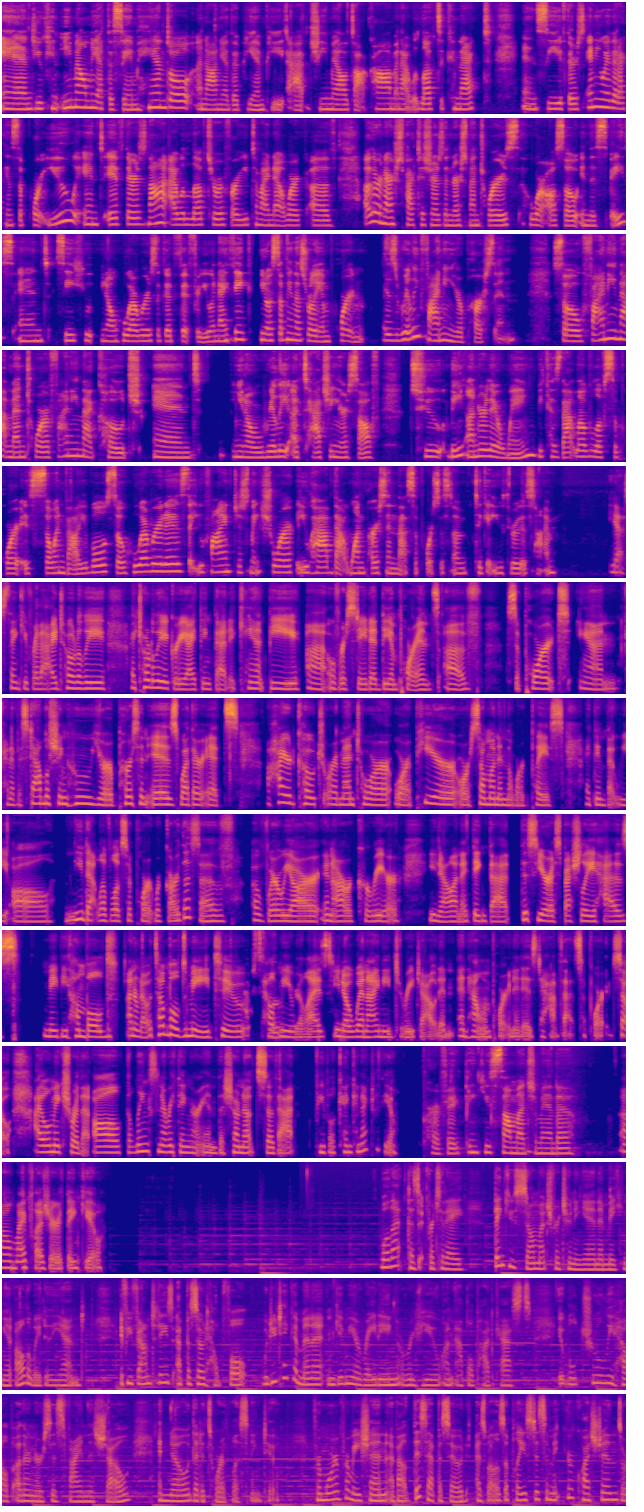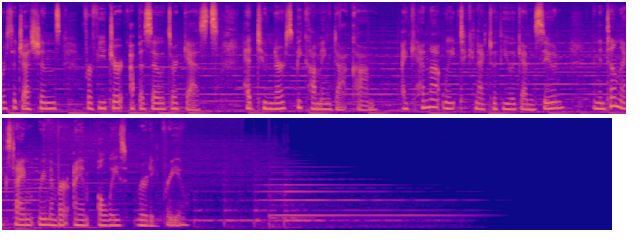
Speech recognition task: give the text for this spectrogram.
And you can email me at the same handle, Ananya the PNP at gmail.com. And I would love to connect and see if there's any way that I can support you. And if there's not, I would love to refer you to my network of other nurse practitioners and nurse mentors who are also in this space and see who, you know, whoever is a good fit for you. And I think, you know, something that's really important is really finding your person. So finding that mentor, finding that coach, and you know, really attaching yourself to being under their wing because that level of support is so invaluable. So, whoever it is that you find, just make sure that you have that one person, that support system to get you through this time. Yes, thank you for that. I totally, I totally agree. I think that it can't be uh, overstated the importance of support and kind of establishing who your person is, whether it's a hired coach or a mentor or a peer or someone in the workplace. I think that we all need that level of support, regardless of of where we are in our career. You know, and I think that this year especially has maybe humbled i don't know it's humbled me to Absolutely. help me realize you know when i need to reach out and, and how important it is to have that support so i will make sure that all the links and everything are in the show notes so that people can connect with you perfect thank you so much amanda oh my pleasure thank you well, that does it for today. Thank you so much for tuning in and making it all the way to the end. If you found today's episode helpful, would you take a minute and give me a rating or review on Apple Podcasts? It will truly help other nurses find this show and know that it's worth listening to. For more information about this episode, as well as a place to submit your questions or suggestions for future episodes or guests, head to nursebecoming.com. I cannot wait to connect with you again soon. And until next time, remember, I am always rooting for you.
